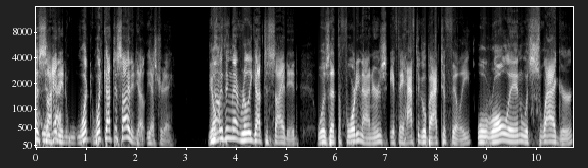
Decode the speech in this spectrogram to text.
decided? What what got decided yesterday? The only thing that really got decided was that the 49ers, if they have to go back to Philly, will roll in with swagger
